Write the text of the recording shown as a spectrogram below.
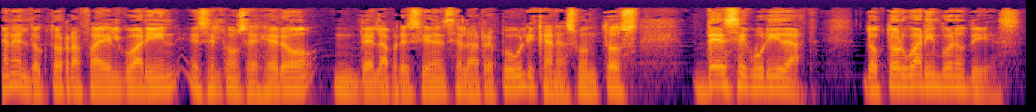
El doctor Rafael Guarín es el consejero de la Presidencia de la República en asuntos de seguridad. Doctor Guarín, buenos días.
